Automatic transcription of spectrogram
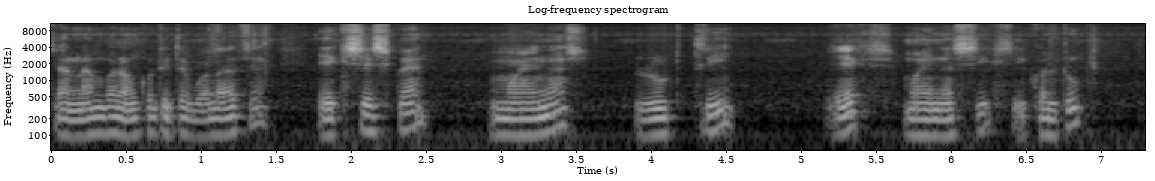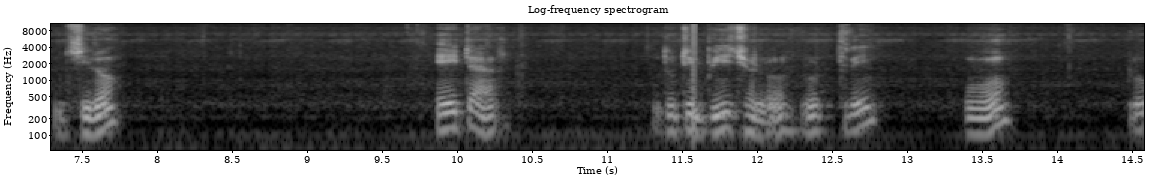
চার নম্বর অঙ্কটিতে বলা আছে, x square minus root three x minus six equal to zero. এইটার দুটি বীজ হলো রুট থ্রি ও two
